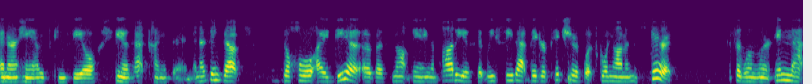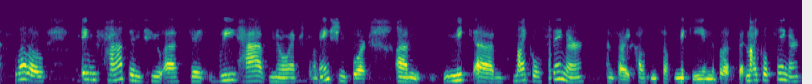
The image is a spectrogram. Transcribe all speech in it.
and our hands can feel, you know, that kind of thing. And I think that's the whole idea of us not being a body is that we see that bigger picture of what's going on in the spirit. So when we're in that flow, things happen to us that we have no explanation for. Um, um, Michael Singer, I'm sorry, he calls himself Mickey in the book, but Michael Singer,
